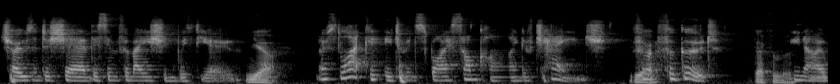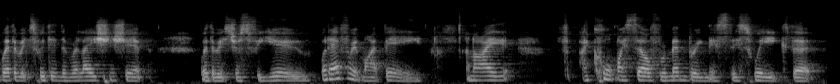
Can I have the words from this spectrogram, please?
chosen to share this information with you? Yeah. Most likely to inspire some kind of change for, Yeah. for good Definitely. you know, whether it's within the relationship, whether it's just for you, whatever it might be. And I, I caught myself remembering this this week that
